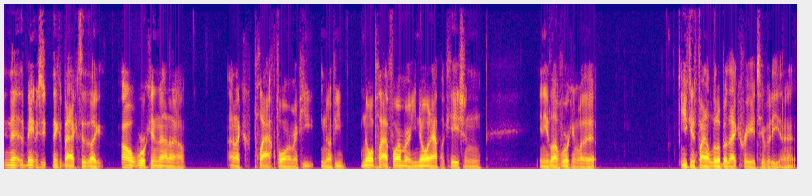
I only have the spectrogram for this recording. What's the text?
And that makes me think back to like, oh, working on a on a platform. If you you know if you know a platform or you know an application and you love working with it, you can find a little bit of that creativity in it.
